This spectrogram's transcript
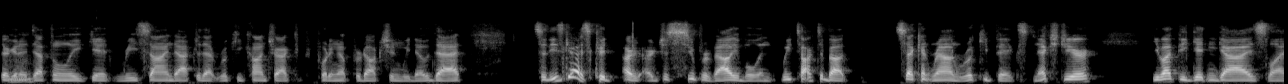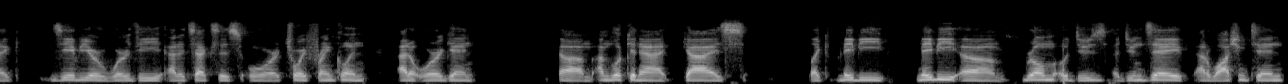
They're mm-hmm. going to definitely get re-signed after that rookie contract, putting up production. We know that. So these guys could are, are just super valuable. And we talked about second round rookie picks next year. You might be getting guys like Xavier Worthy out of Texas or Troy Franklin out of Oregon. Um, I'm looking at guys like maybe maybe um, Rome Odunze out of Washington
